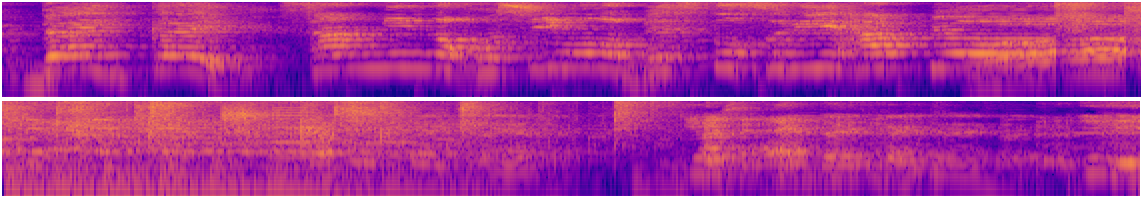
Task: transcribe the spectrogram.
第1回3人の欲しいものベスト3発表おーです第1回って何やねん聞きましたね第1回って何それ。いやい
